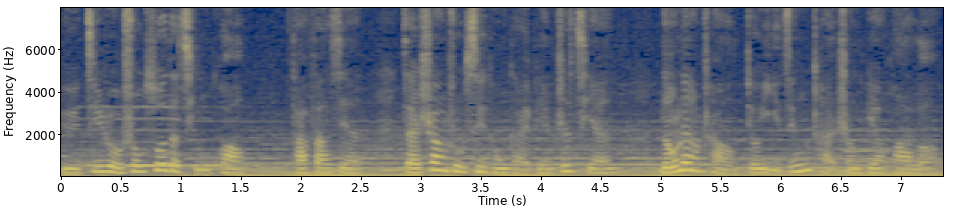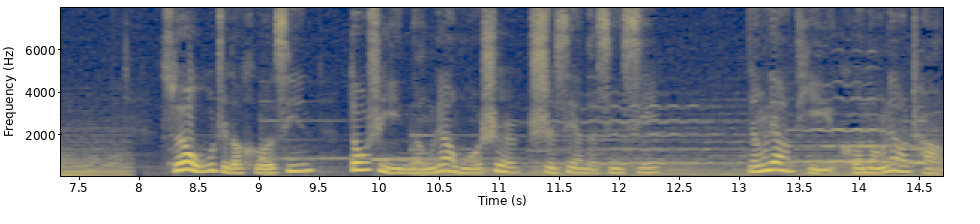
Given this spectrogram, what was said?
与肌肉收缩的情况。他发现，在上述系统改变之前，能量场就已经产生变化了。所有物质的核心都是以能量模式实现的信息。能量体和能量场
